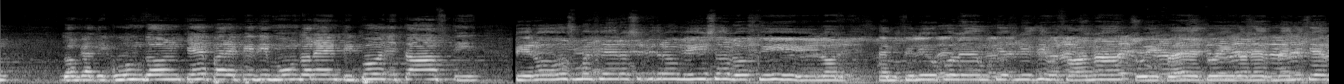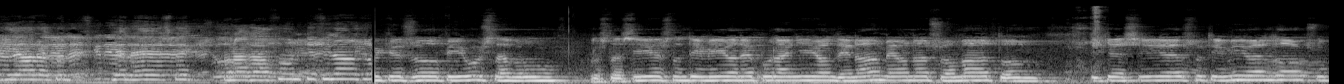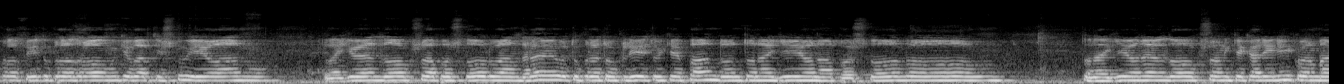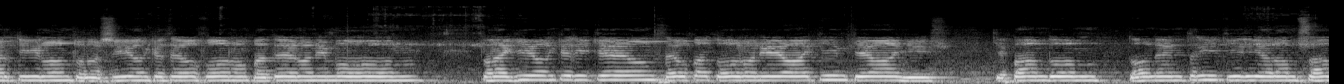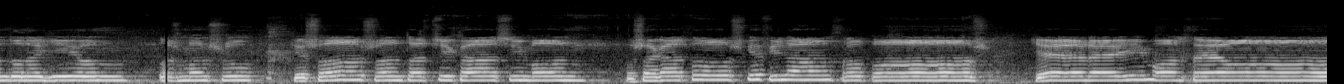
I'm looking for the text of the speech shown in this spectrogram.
των κατοικούντων και παρεπιδημούντων εν την πόλη ταύτη, πυρός μαχαίρας επιδρομής αλλοφύλων, εμφυλίου πολέμου και ευνηδίου θανάτου, υπέτου ηρωνευμένη και ευδιάλακτον, γελέστε των αγαθών και φιλάνθρωπων. και ζωοποιού σταυρού, προστασίες των τιμίων επουρανίων δυνάμεων ασωμάτων, οικεσίες του τιμίου ενδόξου προφήτου προδρόμου και βαπτιστού Ιωάννου, του Αγίου Ενδόξου Αποστόλου Ανδρέου του Πρωτοκλήτου και πάντων των Αγίων Αποστόλων, των Αγίων Ενδόξων και Καλλινίκων Μαρτύρων, των Οσίων και Θεοφόρων Πατέρων ημών, των Αγίων και Δικαίων Θεοπατώρων Ιωακήμ και Άνης και πάντων των εν τρί Κύριε λαμψάντων Αγίων κόσμων Σου και σώσον τα ψυχάς ημών ως αγαθός και φιλάνθρωπος και ελεήμων Θεός.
